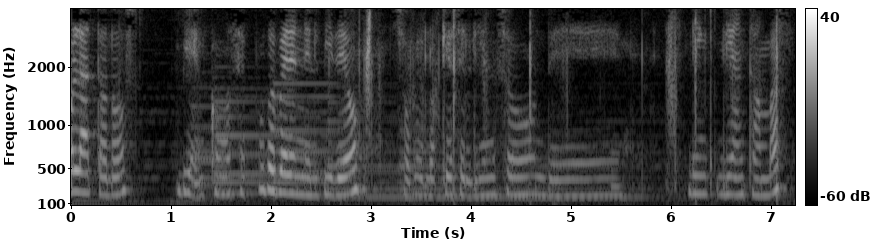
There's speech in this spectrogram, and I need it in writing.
Hola a todos. Bien, como se pudo ver en el video sobre lo que es el lienzo de Lian Canvas,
